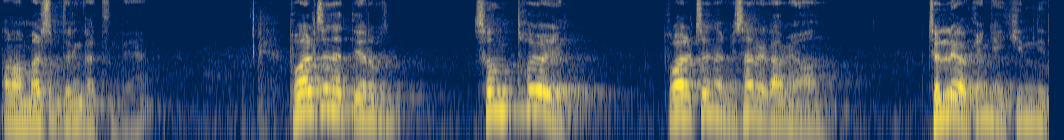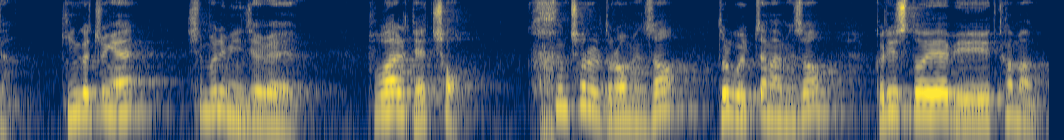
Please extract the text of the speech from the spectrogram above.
아마 말씀드린 것 같은데 부활 전야 때 여러분 성 토요일 부활 전야 미사를 가면 전례가 굉장히 깁니다. 긴 것 중에 신부님이 이제 왜 부활 대초 큰 초를 들어오면서 들고 입장하면서 그리스도의 빛 하면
